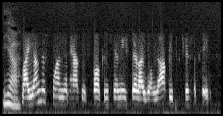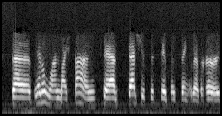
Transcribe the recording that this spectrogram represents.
Yeah. My youngest one that hasn't spoken to me said, I will not be participating. The middle one, my son, said, that's just the stupidest thing I've ever heard.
